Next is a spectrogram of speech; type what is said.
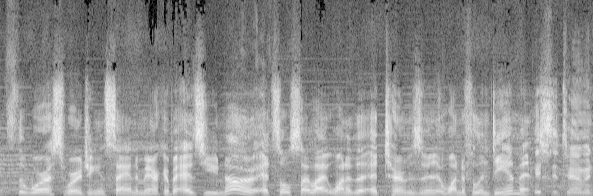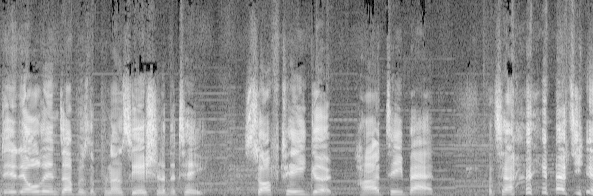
It's the worst word you can say in America, but as you know, it's also like one of the terms of wonderful endearment. It's determined. It all ends up as the pronunciation of the T. Soft T, good. Hard T, bad. That's how. That's you.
